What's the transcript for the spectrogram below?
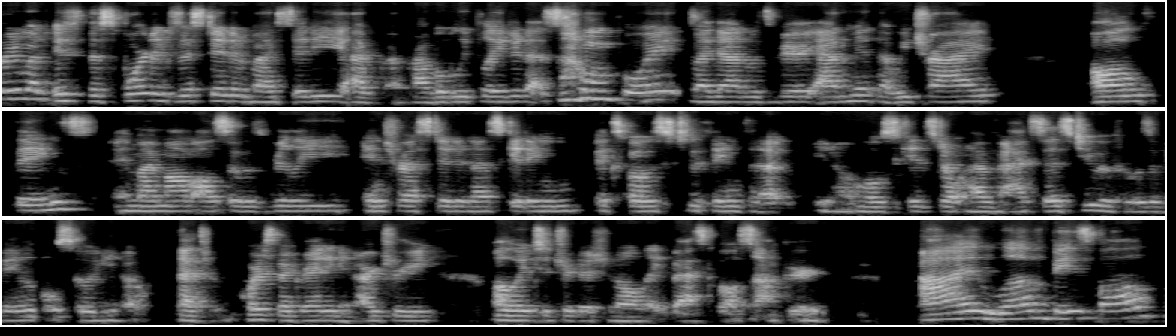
pretty much if the sport existed in my city, I, I probably played it at some point. My dad was very adamant that we try all things. And my mom also was really interested in us getting exposed to things that, you know, most kids don't have access to if it was available. So, you know, that's of horseback riding and archery all the way to traditional like basketball, soccer. I love baseball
